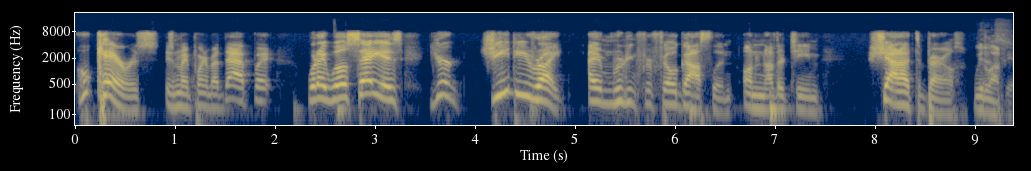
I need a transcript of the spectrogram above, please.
who cares is my point about that. But what I will say is you're GD right. I am rooting for Phil Gosselin on another team. Shout out to Barrels. We love you.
